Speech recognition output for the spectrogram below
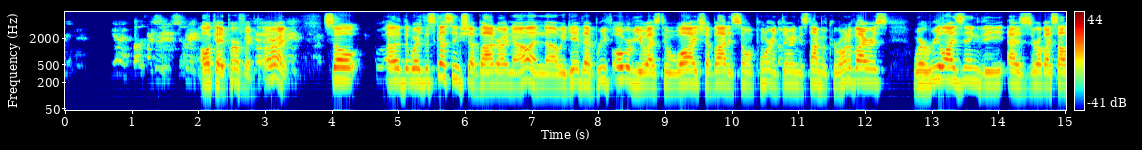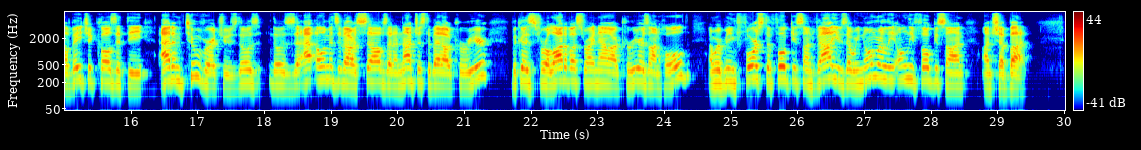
Yes. I see the screen. Okay, perfect. All right. it is. So uh, we're discussing Shabbat right now, and uh, we gave that brief overview as to why Shabbat is so important during this time of coronavirus. We're realizing the, as Rabbi Soloveitchik calls it, the Adam two virtues, those those uh, elements of ourselves that are not just about our career, because for a lot of us right now, our career is on hold, and we're being forced to focus on values that we normally only focus on on Shabbat.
